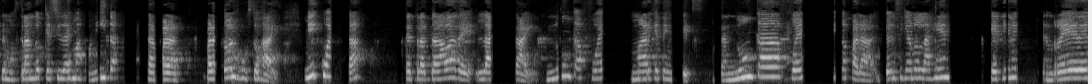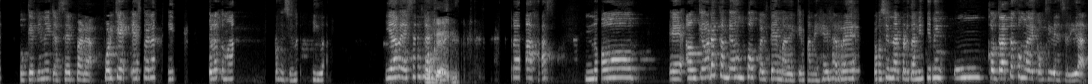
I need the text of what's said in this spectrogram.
demostrando qué ciudad es más bonita. O sea, para, para todos los gustos hay. Mi cuenta se trataba de lifestyle, nunca fue marketing tips. O sea, nunca fue para yo enseñarle a la gente qué tiene que hacer en redes o qué tiene que hacer para, porque eso era, yo lo tomaba profesional y a veces la gente que trabajas no, eh, aunque ahora ha cambiado un poco el tema de que manejes las redes promocionales, pero también tienen un contrato como de confidencialidad.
